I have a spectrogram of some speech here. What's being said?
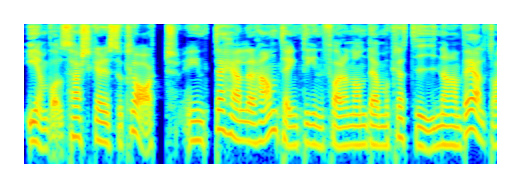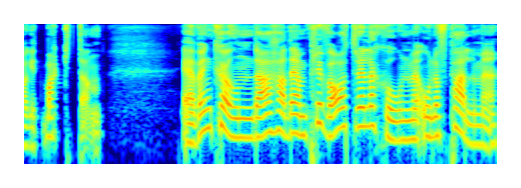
Envåldshärskare såklart, inte heller han tänkte införa någon demokrati när han väl tagit makten. Även Kaunda hade en privat relation med Olof Palme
